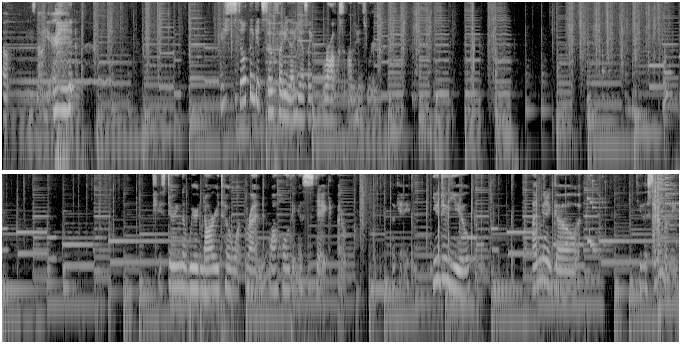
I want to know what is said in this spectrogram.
Oh, he's not here. I still think it's so funny that he has like rocks on his roof. She's doing the weird Naruto run while holding a stick. You do you. I'm gonna go do the ceremony.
